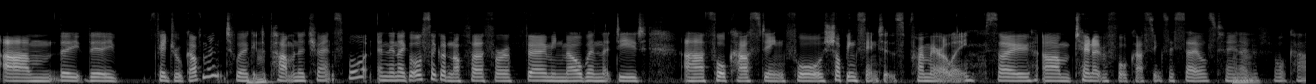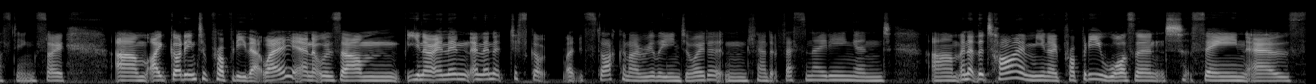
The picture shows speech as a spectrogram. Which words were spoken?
um, the, the federal government to work mm-hmm. at Department of Transport, and then I also got an offer for a firm in Melbourne that did uh, forecasting for shopping centres primarily. So um, turnover forecasting, so sales turnover mm. forecasting. So um, I got into property that way, and it was um, you know, and then and then it just got like, stuck, and I really enjoyed it and found it fascinating. And um, and at the time, you know, property wasn't seen as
